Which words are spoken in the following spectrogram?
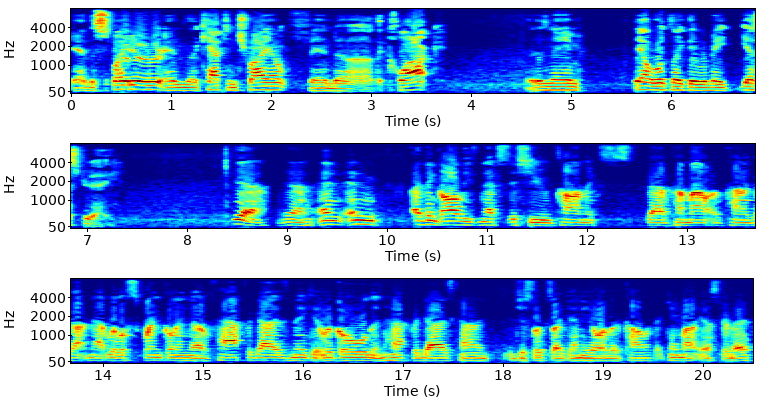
yeah, the Spider and the Captain Triumph and uh, the Clock. His name. They all look like they were made yesterday. Yeah, yeah. And and I think all these next issue comics that have come out have kind of gotten that little sprinkling of half the guys make it look old and half the guys kind of it just looks like any other comic that came out yesterday.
